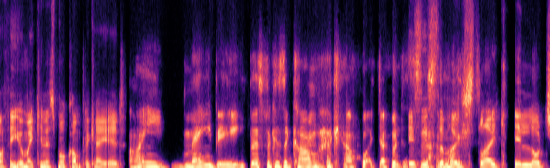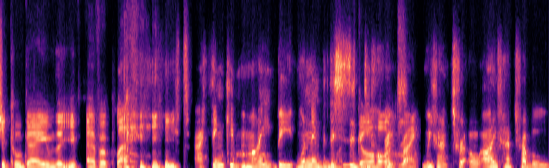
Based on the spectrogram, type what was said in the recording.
I think you're making this more complicated. I maybe that's because I can't work out. what I don't understand. Is this the most like illogical game that you've ever played? I think it might be. Well, no, but this my is a different right. We've had tr- oh, I've had trouble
